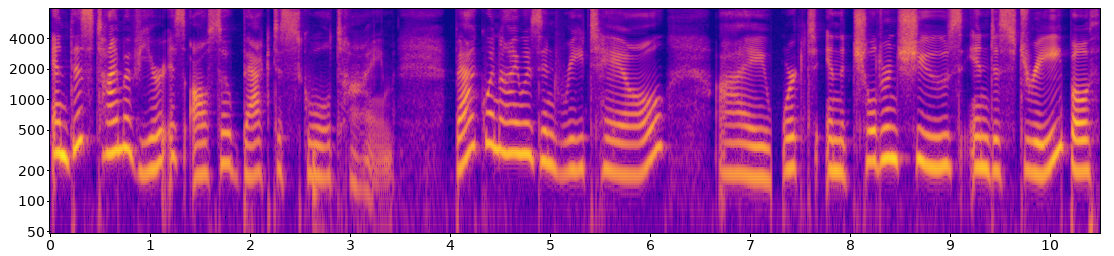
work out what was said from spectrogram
And this time of year is also back to school time. Back when I was in retail, I worked in the children's shoes industry, both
